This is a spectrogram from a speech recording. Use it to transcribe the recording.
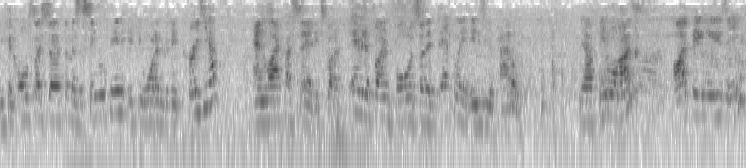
you can also surf them as a single fin if you want them to be cruisier. And like I said, it's got a fair bit of foam forward, so they're definitely easy to paddle. Now, fin-wise, I've been using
